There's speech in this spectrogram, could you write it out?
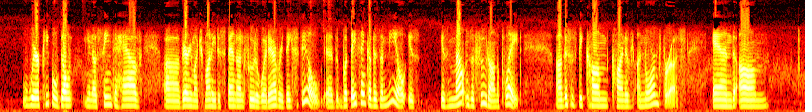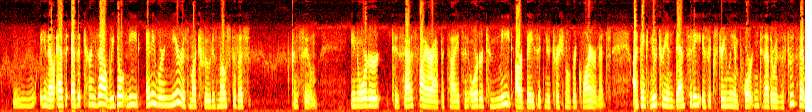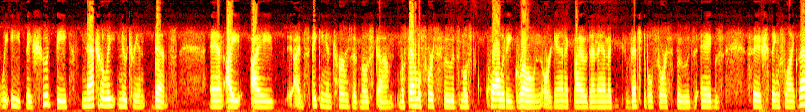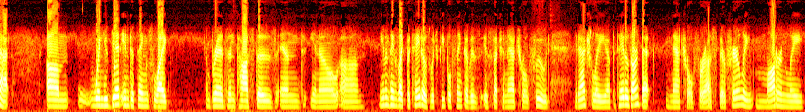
where people don't, you know, seem to have uh, very much money to spend on food or whatever, they still uh, what they think of as a meal is is mountains of food on the plate. Uh, this has become kind of a norm for us, and um, you know, as as it turns out, we don't need anywhere near as much food as most of us consume in order to satisfy our appetites, in order to meet our basic nutritional requirements. I think nutrient density is extremely important. In other words, the foods that we eat, they should be naturally nutrient dense. And I, I, I'm speaking in terms of most, um, most animal source foods, most quality grown, organic, biodynamic, vegetable source foods, eggs, fish, things like that. Um, when you get into things like breads and pastas and, you know, um, even things like potatoes, which people think of as is such a natural food, it actually uh, potatoes aren't that natural for us. They're fairly modernly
